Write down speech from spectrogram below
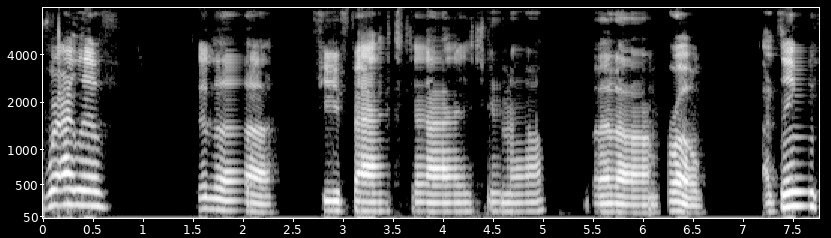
where I live, there's a few fast guys, you know, but um, bro, I think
